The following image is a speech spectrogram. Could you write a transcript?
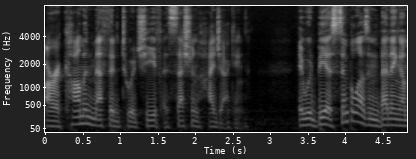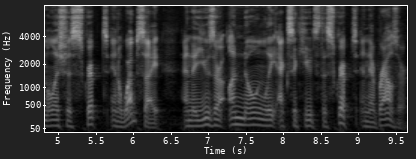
are a common method to achieve a session hijacking. It would be as simple as embedding a malicious script in a website and the user unknowingly executes the script in their browser.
